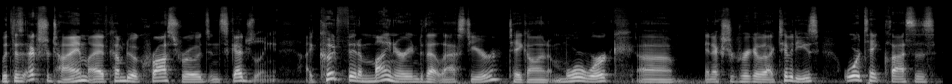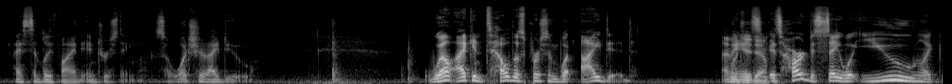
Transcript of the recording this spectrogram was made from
With this extra time, I have come to a crossroads in scheduling. I could fit a minor into that last year, take on more work uh, and extracurricular activities, or take classes I simply find interesting. So, what should I do? Well, I can tell this person what I did. I mean, it's, it's hard to say what you, like,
